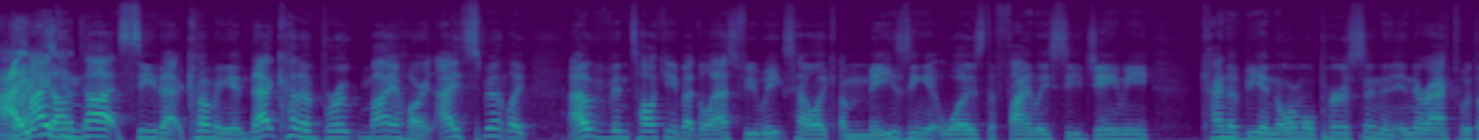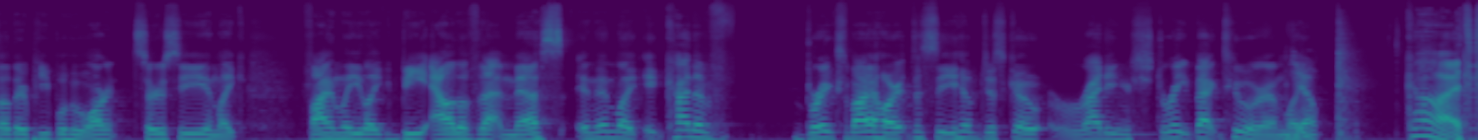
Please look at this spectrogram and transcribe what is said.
I, I did not see that coming, and that kind of broke my heart. I spent like I've been talking about the last few weeks how like amazing it was to finally see Jaime kind of be a normal person and interact with other people who aren't Cersei, and like finally like be out of that mess. And then like it kind of breaks my heart to see him just go riding straight back to her. I'm like, Yep. God.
